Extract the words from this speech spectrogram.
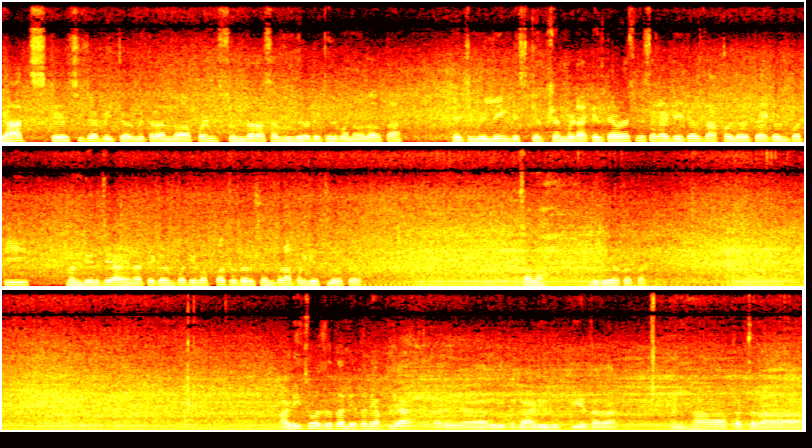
याच केळशीच्या बीचवर मित्रांनो आपण सुंदर असा व्हिडिओ देखील बनवला होता. त्याची मी लिंक डिस्क्रिप्शनमध्ये टाकेल. त्यावेळेस मी सगळ्या डिटेल्स दाखवल्या होत्या. गणपती मंदिर जे आहे ना ते गणपती बाप्पाचं दर्शन पण आपण घेतलं होतं. चला निघूयात आता. अडीच वाजत आलेत आणि आपल्या अरे यार इथं गाडी रुटती आहे जरा. आणि हा कचरा.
